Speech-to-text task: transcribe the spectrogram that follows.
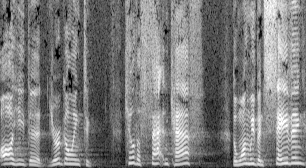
all he did, you're going to kill the fattened calf, the one we've been saving?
